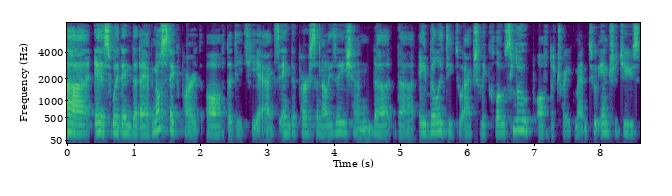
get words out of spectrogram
uh, is within the diagnostic part of the DTX in the personalization, the, the ability to actually close loop of the treatment, to introduce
